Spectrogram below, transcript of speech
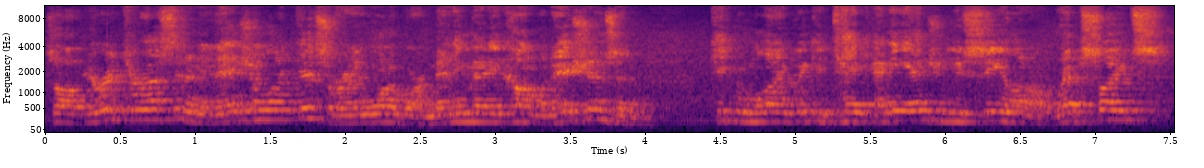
So if you're interested in an engine like this or any one of our many, many combinations, and keep in mind we can take any engine you see on our websites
